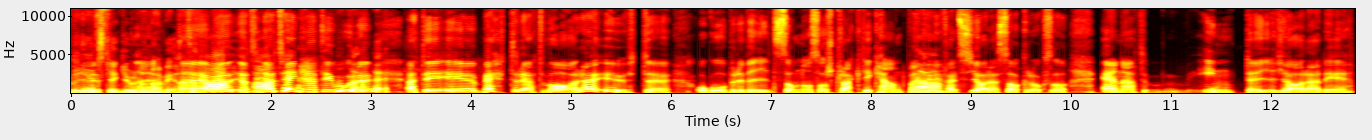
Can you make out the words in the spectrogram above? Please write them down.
Det, är, Det ska gudarna Nej. veta. Nej, jag, jag, ja. jag tänker att det, vore, att det är bättre att vara ute och gå bredvid som någon sorts praktikant. Man kan Ja. ju faktiskt göra saker också än att inte göra det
